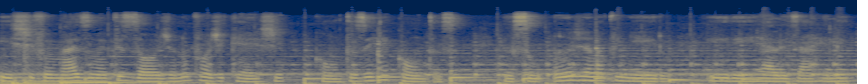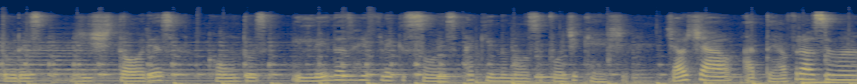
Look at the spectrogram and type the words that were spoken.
Este foi mais um episódio no podcast Contos e Recontos. Eu sou Ângela Pinheiro e irei realizar releituras de histórias contos e lindas reflexões aqui no nosso podcast. Tchau, tchau, até a próxima!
